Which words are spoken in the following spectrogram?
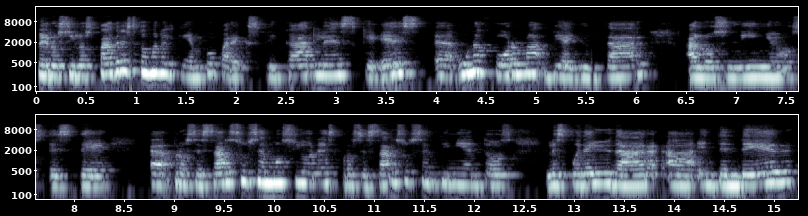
pero si los padres toman el tiempo para explicarles que es eh, una forma de ayudar a los niños, este, procesar sus emociones, procesar sus sentimientos, les puede ayudar a entender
